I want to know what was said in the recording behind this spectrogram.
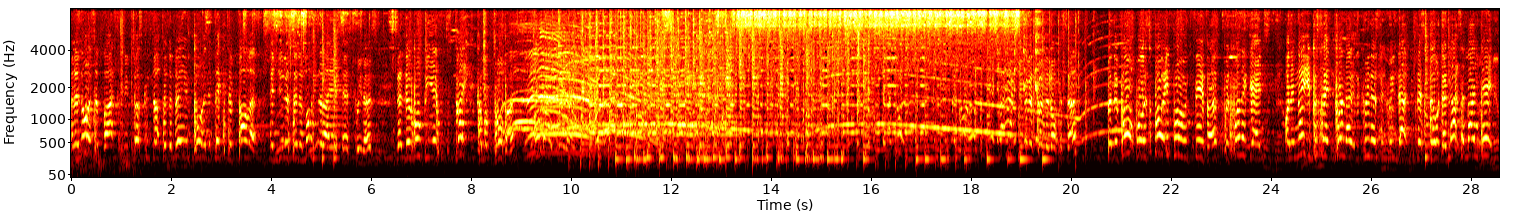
And I know it's a fact because we've just conducted a very important indicative ballot in unison amongst the ISS cleaners that there will be a strike come October. of returning officer, but the vote was 44 in favour with one against on a 90% turnout of the cleaners to clean that, this building. That's a mandate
